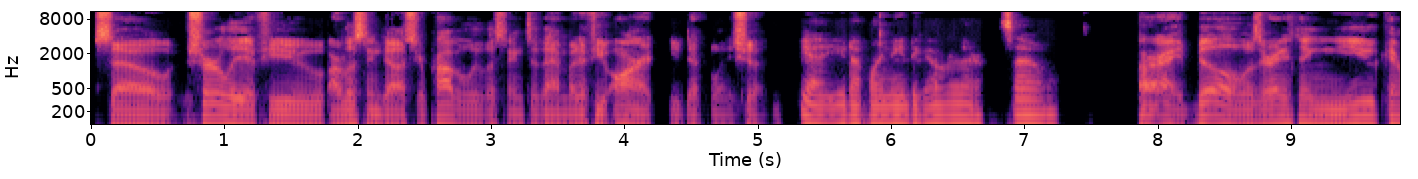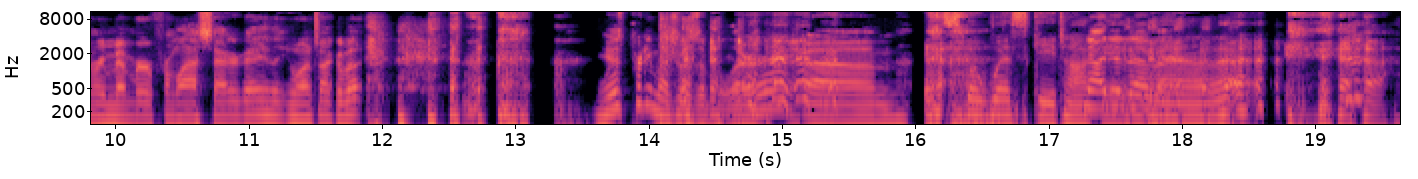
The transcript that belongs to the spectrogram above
So surely if you are listening to us, you're probably listening to them. But if you aren't, you definitely should. yeah, you definitely need to go over there. So All right, Bill, was there anything you can remember from last Saturday that you want to talk about? It was pretty much was a blur. um, It's the whiskey talking. I did have- man. yeah.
